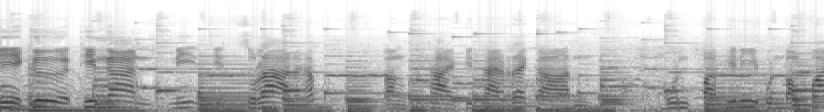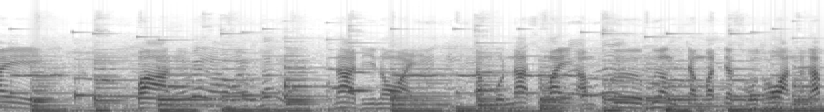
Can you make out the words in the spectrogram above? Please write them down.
นี่คือทีมงานนิสิตสุรานะครับบังสุดท้ายปิดท้ายรายการ บุญประเพณีบุญบังไฟบ้านหน้าดีหน่อยตำบลหน้าสมัยอำเภอเมืองจังหวัดยะโสธรนะครับ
